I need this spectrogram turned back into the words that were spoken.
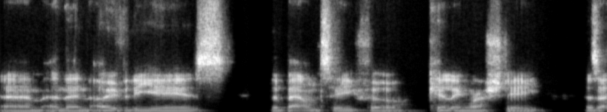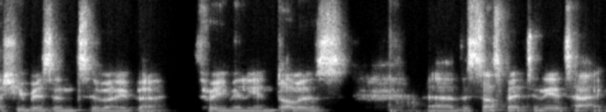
Um, and then over the years, the bounty for killing Rushdie has actually risen to over $3 million. Uh, the suspect in the attack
